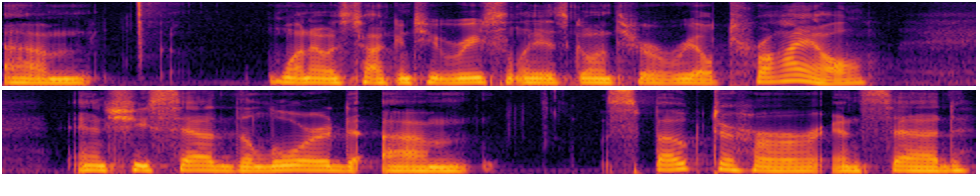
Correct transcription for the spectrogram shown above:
um, one I was talking to recently is going through a real trial, and she said the Lord um, spoke to her and said,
